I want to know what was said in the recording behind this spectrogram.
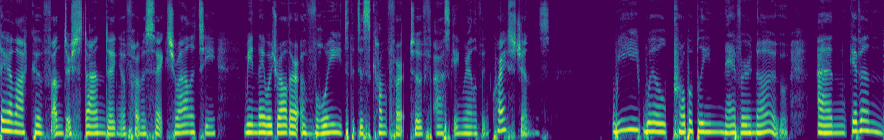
their lack of understanding of homosexuality mean they would rather avoid the discomfort of asking relevant questions? We will probably never know. And given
